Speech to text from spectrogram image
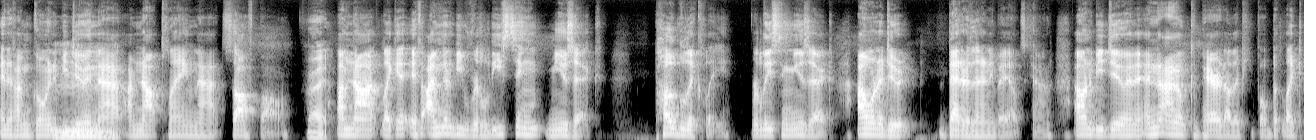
And if I'm going to be doing Mm. that, I'm not playing that softball. Right. I'm not like if I'm going to be releasing music publicly, releasing music, I want to do it better than anybody else can. I want to be doing it, and I don't compare it to other people, but like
